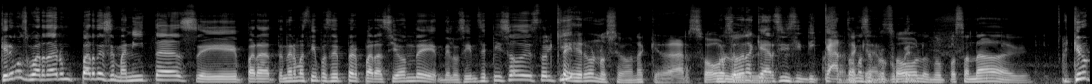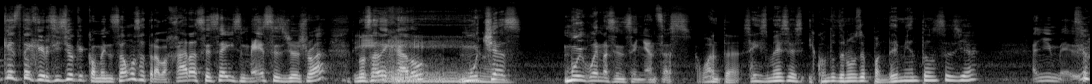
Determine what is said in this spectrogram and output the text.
Queremos guardar un par de semanitas eh, para tener más tiempo a hacer preparación de, de los siguientes episodios. Todo el kit. Pero no se van a quedar No solos. se van a güey. quedar sin Se sindicato, a no se preocupen. solos, no pasa nada. güey. Creo que este ejercicio que comenzamos a trabajar hace seis meses, Joshua, nos ha dejado muchas muy buenas enseñanzas. Aguanta, seis meses. ¿Y cuánto tenemos de pandemia entonces ya? Año y medio.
